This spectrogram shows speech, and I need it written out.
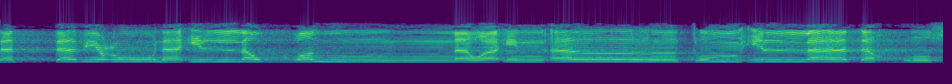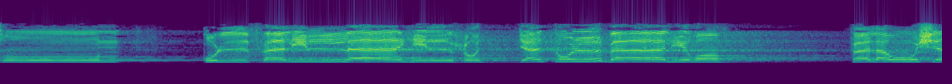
تتبعون إلا الظن وإن أنتم إلا تخرصون. قل فلله الحجة البالغة فلو شاء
